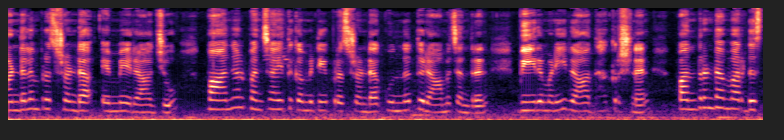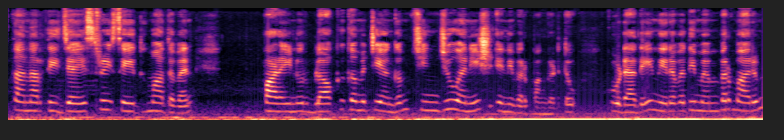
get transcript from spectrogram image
മണ്ഡലം president M A Raju Panjal panchayat committee president Kunnathu Ramachandran Veeramani Radhakrishnan പന്ത്രണ്ടാം വാർഡ് സ്ഥാനാർത്ഥി ജയശ്രീ സേതുമാധവൻ പഴയന്നൂർ ബ്ലോക്ക് കമ്മിറ്റി അംഗം ചിഞ്ചു അനീഷ് എന്നിവർ പങ്കെടുത്തു. കൂടാതെ നിരവധി മെമ്പർമാരും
